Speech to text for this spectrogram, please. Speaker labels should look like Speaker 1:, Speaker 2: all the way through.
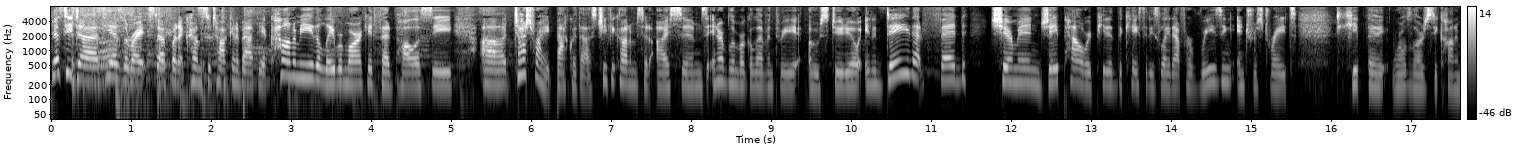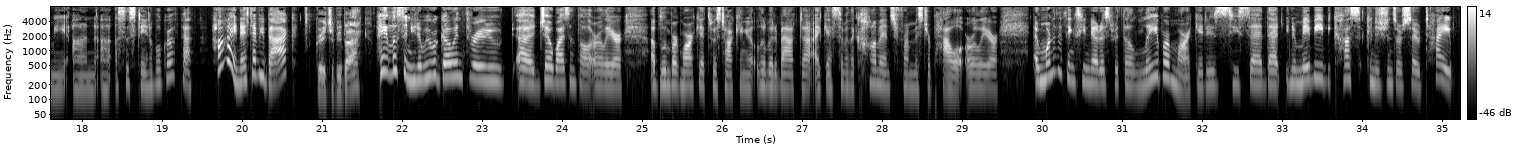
Speaker 1: Yes, he does. He has the right stuff when it comes to talking about the economy, the labor market, Fed policy. Uh, Josh Wright back with us, chief economist at iCIMS in our Bloomberg 1130 studio in a day that Fed Chairman Jay Powell repeated the case that he's laid out for raising interest rates to keep the world's largest economy on uh, a sustainable growth path. Hi, nice to have you back.
Speaker 2: Great to be back.
Speaker 1: Hey, listen, you know, we were going through uh, Joe Weisenthal earlier. Uh, Bloomberg Markets was talking a little bit about, uh, I guess, some of the comments from Mr. Powell earlier. And one of the things he noticed with the labor market is he said that, you know, maybe because conditions are so tight,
